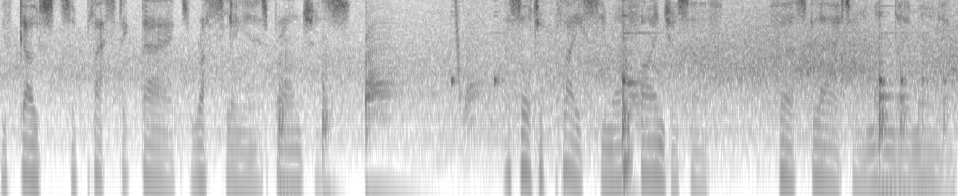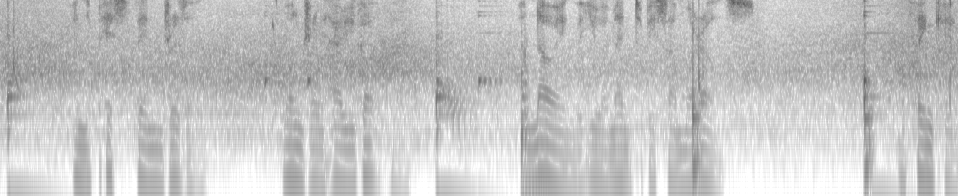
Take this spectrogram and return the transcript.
with ghosts of plastic bags rustling in its branches. The sort of place you might find yourself first light on a Monday morning, in the piss thin drizzle, wondering how you got there, and knowing that you were meant to be somewhere else, and thinking,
